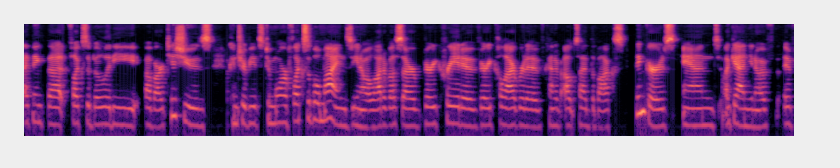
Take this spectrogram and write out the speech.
I think that flexibility of our tissues contributes to more flexible minds. You know, a lot of us are very creative, very collaborative, kind of outside the box thinkers. And again, you know, if, if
